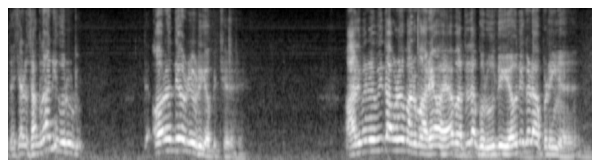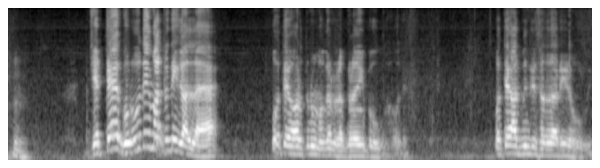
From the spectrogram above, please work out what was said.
ਤੇ ਛੱਡ ਸਕਦਾ ਨਹੀਂ ਗੁਰੂ ਨੂੰ। ਤੇ ਔਰਤ ਦੇ ਡਿਊਟੀ ਆ ਪਿੱਛੇ ਰਹੇ। ਆਦਮੀ ਨੇ ਵੀ ਤਾਂ ਆਪਣਾ ਮਨ ਮਾਰਿਆ ਹੋਇਆ ਮਤ ਤਾਂ ਗੁਰੂ ਦੀ ਹੈ ਉਹਦੀ ਕਿਹੜਾ ਆਪਣੀ ਹੈ? ਜਿੱਥੇ ਗੁਰੂ ਦੀ ਮਤ ਦੀ ਗੱਲ ਹੈ ਉੱਥੇ ਔਰਤ ਨੂੰ ਮਗਰ ਲੱਗਣਾ ਹੀ ਪਊਗਾ ਉਹਦੇ। ਉੱਥੇ ਆਦਮੀ ਦੀ ਸਰਦਾਰੀ ਰਹੂਗੀ।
